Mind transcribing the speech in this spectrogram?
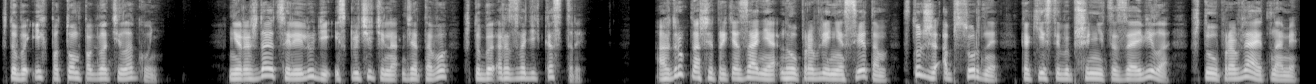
чтобы их потом поглотил огонь? Не рождаются ли люди исключительно для того, чтобы разводить костры? А вдруг наши притязания на управление светом столь же абсурдны, как если бы пшеница заявила, что управляет нами,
